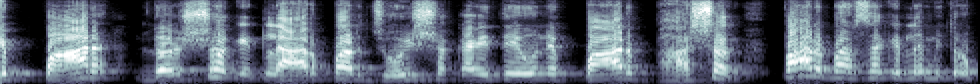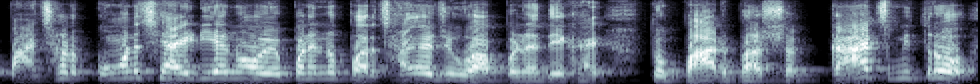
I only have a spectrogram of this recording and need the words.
એ પારદર્શક એટલે આરપાર જોઈ શકાય તેવું ને પારભાષક. પારભાષક એટલે મિત્રો પાછળ કોણ છે આઈડિયા નો? આવે પણ એનો પરછાયો જેવું આપણને દેખાય. તો પારભાષક કાચ મિત્રો,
